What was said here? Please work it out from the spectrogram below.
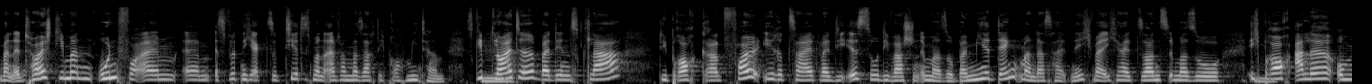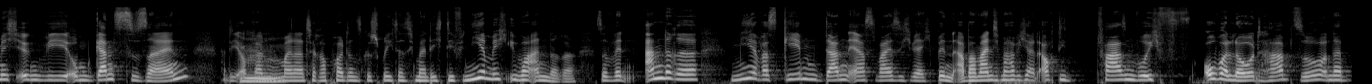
man enttäuscht jemanden und vor allem, ähm, es wird nicht akzeptiert, dass man einfach mal sagt, ich brauche Me-Time. Es gibt Leute, bei denen ist klar, die braucht gerade voll ihre Zeit, weil die ist so, die war schon immer so. Bei mir denkt man das halt nicht, weil ich halt sonst immer so, ich brauche alle, um mich irgendwie, um ganz zu sein. Hatte ich auch gerade mit meiner Therapeutin ins Gespräch, dass ich meinte, ich definiere mich über andere. So, wenn andere mir was geben, dann erst weiß ich, wer ich bin. Aber manchmal habe ich halt auch die Phasen, wo ich Overload habe, so, und da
